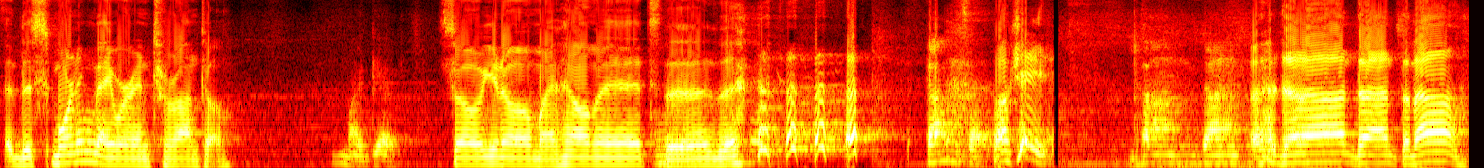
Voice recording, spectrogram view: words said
this morning they were in Toronto. Oh my God. So, you know, my helmet, the... the okay. Dun, dun. Dun, dun, dun, dun.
